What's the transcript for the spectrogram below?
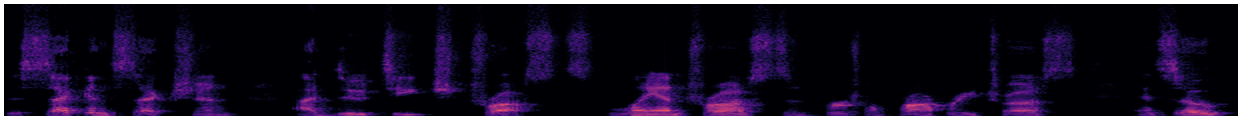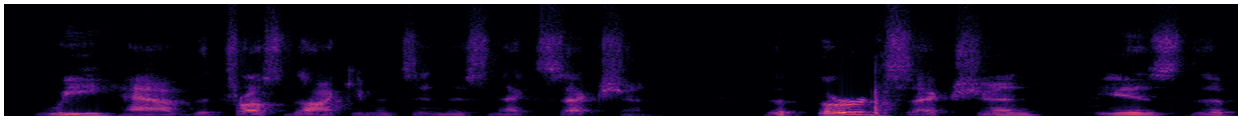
The second section, I do teach trusts, land trusts and personal property trusts. And so we have the trust documents in this next section. The third section is the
